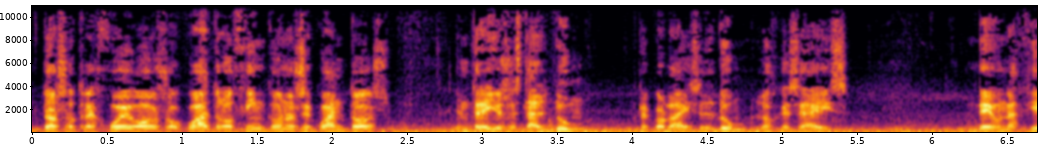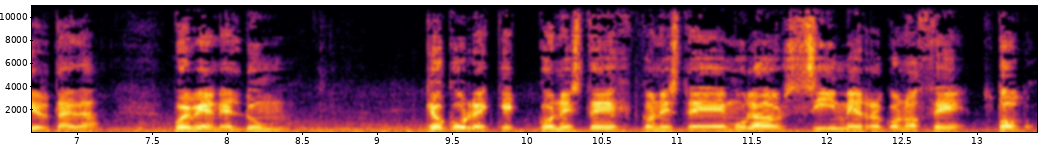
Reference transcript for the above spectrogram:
dos o tres juegos, o cuatro o cinco, no sé cuántos. Entre ellos está el Doom, ¿recordáis? El Doom, los que seáis de una cierta edad. Pues bien, el Doom. ¿Qué ocurre? Que con este, con este emulador sí me reconoce todo.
